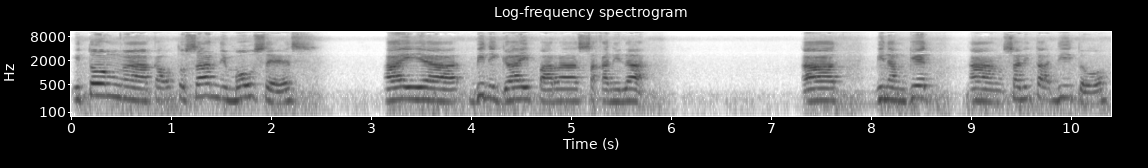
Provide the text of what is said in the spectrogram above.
itong uh, kautosan ni Moses ay uh, binigay para sa kanila. At binanggit ang salita dito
